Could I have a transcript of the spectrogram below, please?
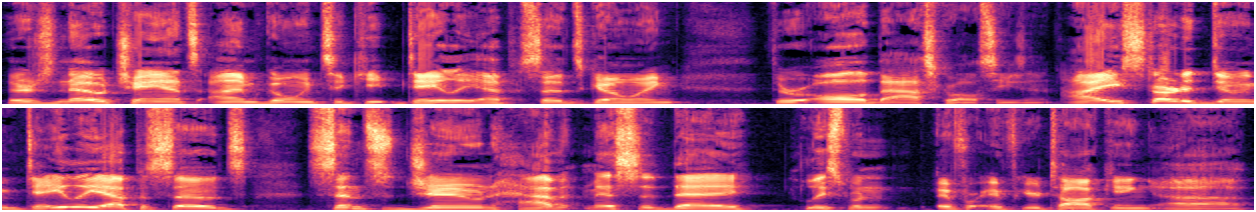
there's no chance I'm going to keep daily episodes going through all of basketball season. I started doing daily episodes since June. Haven't missed a day. At least when if if you're talking uh,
